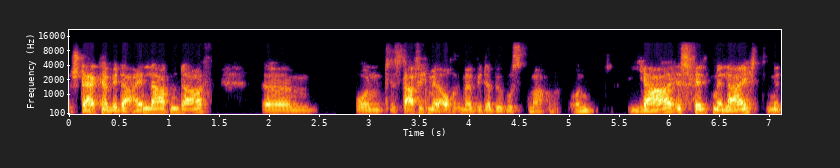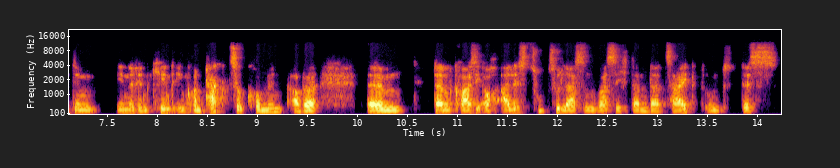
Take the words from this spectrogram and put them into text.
stärker wieder einladen darf. Ähm, und das darf ich mir auch immer wieder bewusst machen. Und ja, es fällt mir leicht, mit dem inneren Kind in Kontakt zu kommen, aber ähm, dann quasi auch alles zuzulassen, was sich dann da zeigt und das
